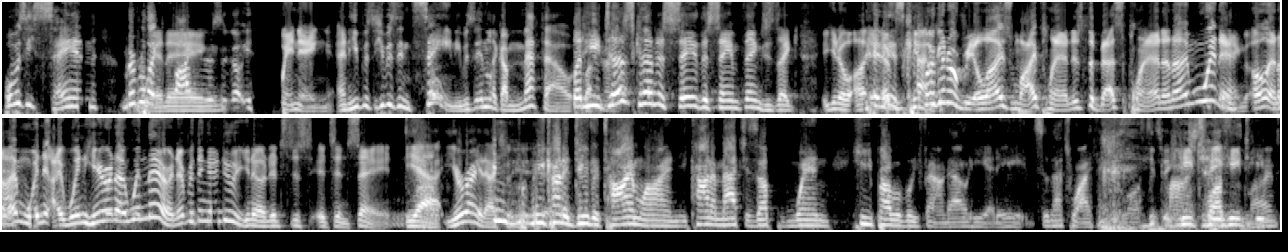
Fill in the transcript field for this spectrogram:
what was he saying? Remember, like five years ago, Yeah, winning, and he was he was insane. He was in like a meth out. But he does kind of say the same things. He's like, you know, uh, It is people kind are going to realize my plan is the best plan, and I'm winning. Oh, and I'm winning. I win here and I win there, and everything I do, you know, and it's just it's insane. Yeah, Um, you're right. when Actually, you kind of do the timeline, it kind of matches up when he probably found out he had AIDS. So that's why I think he lost his he, mind. he, lost he, his he- mind.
